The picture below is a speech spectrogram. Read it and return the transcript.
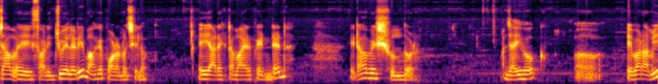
জাম, এই সরি জুয়েলারি মাকে পরানো ছিল। এই আরেকটা মায়ের পেন্ডেন্ট এটাও বেশ সুন্দর। যাই হোক এবার আমি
